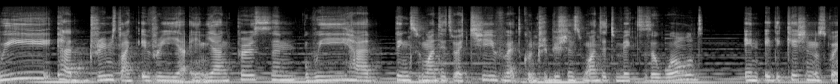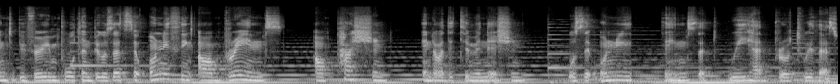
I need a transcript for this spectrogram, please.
We had dreams like every young person. We had things we wanted to achieve. We had contributions we wanted to make to the world. And education was going to be very important because that's the only thing our brains, our passion, and our determination was the only things that we had brought with us.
